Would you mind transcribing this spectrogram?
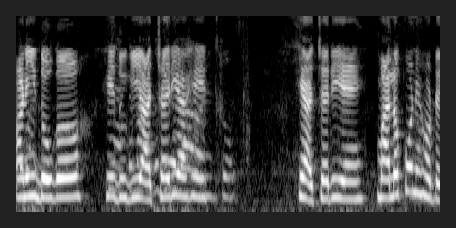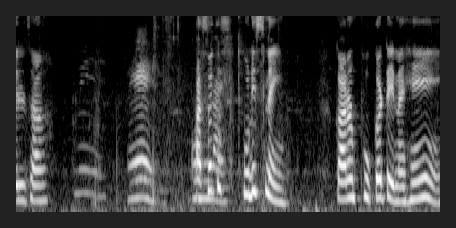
आणि दोघं हे दोघी आचारी आहेत. हे आचारी आहे. मालक कोण आहे हॉटेलचा? असं कसं कुणीच नाही. कारण फुकट आहे ना हे.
